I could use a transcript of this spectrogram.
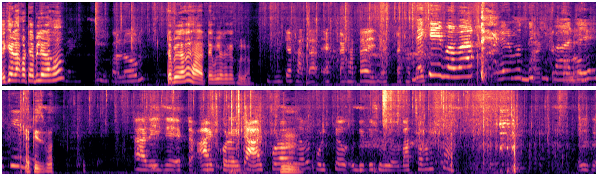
এখানে রাখো টেবিলে রাখো। কলম। টেবিলে রাখো হ্যাঁ টেবিলে রেখে খুলো। দুইটা খাতা একটা খাতা এই যে একটা খাতা। দেখি বাবা এর মধ্যে কি পাওয়া যায়? বোর্ড। আর এই যে একটা আর্ট করা এটা আর্ট করা। যাবে পরীক্ষা দিতে শুরু যাবে বাচ্চা মানুষ না? এই যে।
